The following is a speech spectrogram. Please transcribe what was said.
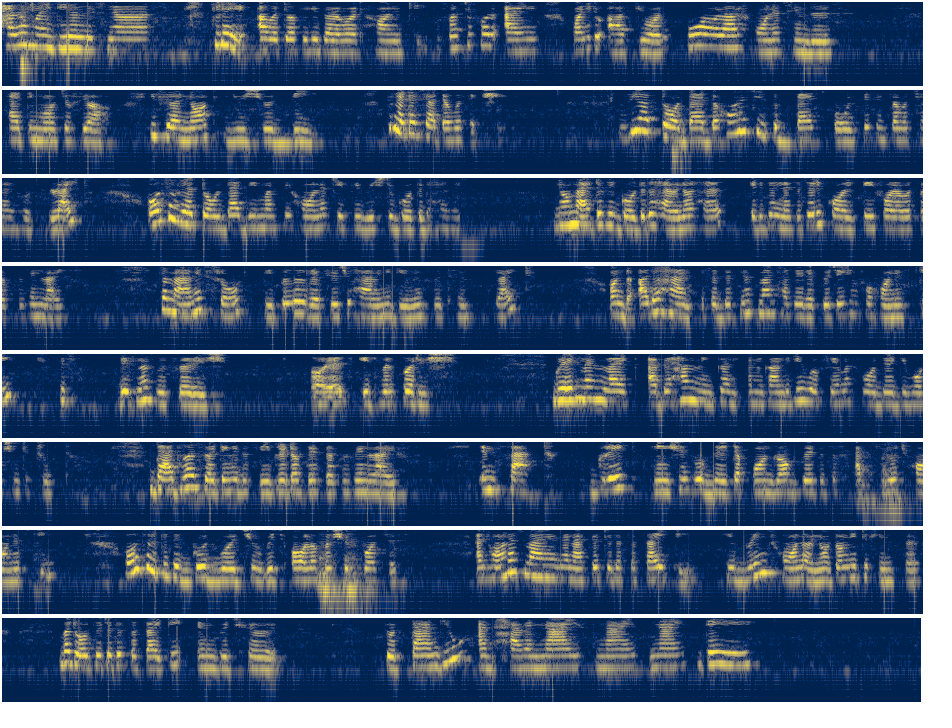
Hello, my dear listeners. Today, our topic is all about honesty. So, first of all, I wanted to ask you all who all are honest in this? I think most of you are. If you are not, you should be. So, let us start our section. We are taught that the honesty is the best policy since our childhood, right? Also, we are told that we must be honest if we wish to go to the heaven. No matter we go to the heaven or hell, it is a necessary quality for our success in life. If a man is fraud, people will refuse to have any dealings with him, right? On the other hand, if a businessman has a reputation for honesty, his business will flourish, or else it will perish. Great men like Abraham Lincoln and Gandhiji were famous for their devotion to truth. That was certainly the secret of their success in life. In fact, great nations were built upon rock bases of absolute honesty. Also, it is a good virtue which all of us should possess. An honest man is an asset to the society. He brings honor not only to himself, but also to the society in which he lives. So, thank you and have a nice, nice, nice day.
